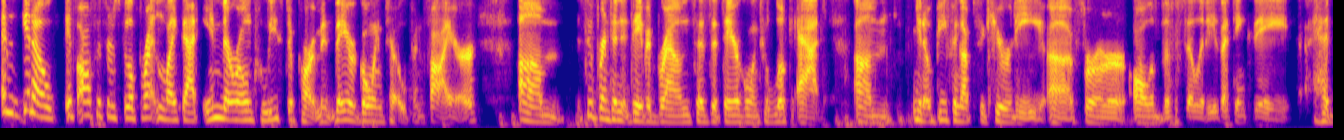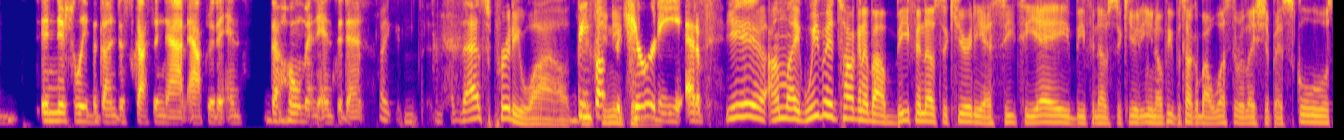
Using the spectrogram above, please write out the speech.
And, you know, if officers feel threatened like that in their own police department, they are going to open fire. Um, Superintendent David Brown says that they are going to look at, um, you know, beefing up security uh, for all of the facilities. I think they had initially begun discussing that after the inc- the Homan incident. Like that's pretty wild. Beef up security to, at a yeah. I'm like we've been talking about beefing up security at CTA, beefing up security. You know, people talk about what's the relationship at schools,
